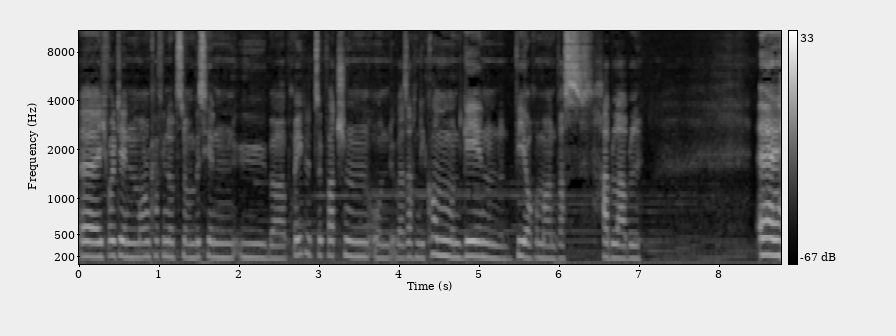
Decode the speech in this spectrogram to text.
Äh, ich wollte den Morgenkaffee nutzen, um ein bisschen über Projekte zu quatschen und über Sachen, die kommen und gehen und wie auch immer und was hablabel. Äh,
